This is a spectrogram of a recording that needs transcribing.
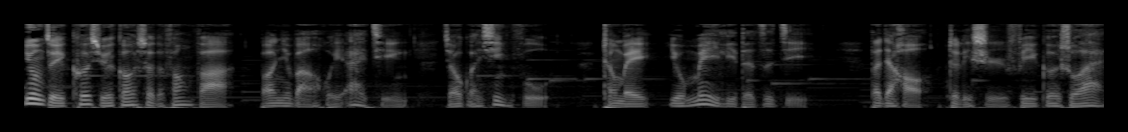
用最科学高效的方法帮你挽回爱情，浇灌幸福，成为有魅力的自己。大家好，这里是飞哥说爱。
